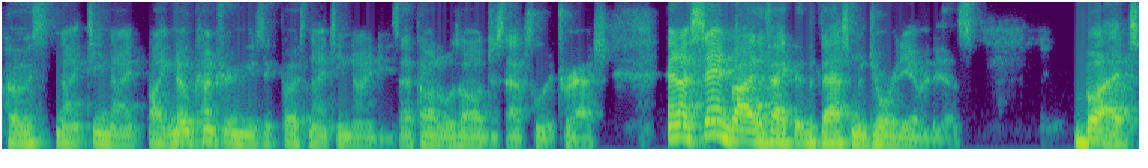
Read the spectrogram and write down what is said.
post 1990, like no country music post 1990s. I thought it was all just absolute trash. And I stand by the fact that the vast majority of it is. But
